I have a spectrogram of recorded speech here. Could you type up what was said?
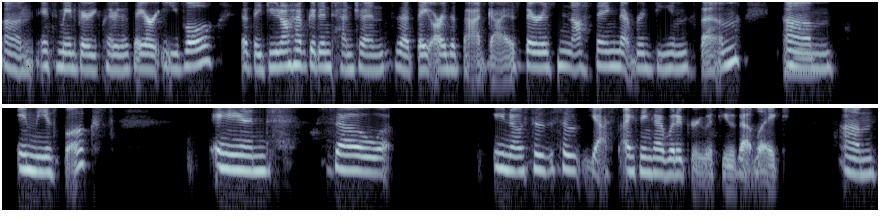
Um, it's made very clear that they are evil, that they do not have good intentions, that they are the bad guys. There is nothing that redeems them mm-hmm. um, in these books. And so you know, so so yes, I think I would agree with you that like um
